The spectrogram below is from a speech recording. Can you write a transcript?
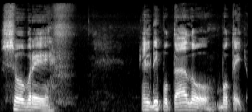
sobre el diputado Botello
